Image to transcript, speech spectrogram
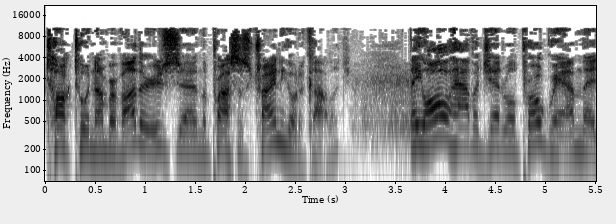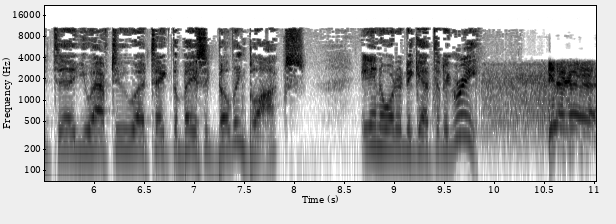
talked to a number of others uh, in the process of trying to go to college, they all have a general program that uh, you have to uh, take the basic building blocks in order to get the degree. Yeah, yeah.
